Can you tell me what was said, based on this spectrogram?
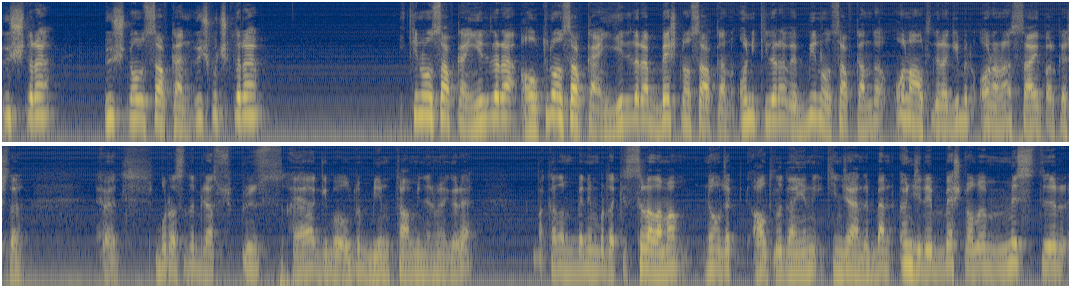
3 lira. 3 nolu safkan 3.5 lira. 2 nolu safkan 7 lira, 6 nolu safkan 7 lira, 5 nolu safkan 12 lira ve 1 nolu safkan da 16 lira gibi bir orana sahip arkadaşlar. Evet, burası da biraz sürpriz ayağı gibi oldu benim tahminlerime göre. Bakalım benim buradaki sıralamam ne olacak altılı ganyanın ikinci ayında. Ben önceliği 5 nolu Mr.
